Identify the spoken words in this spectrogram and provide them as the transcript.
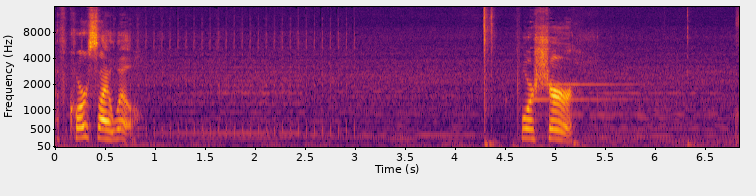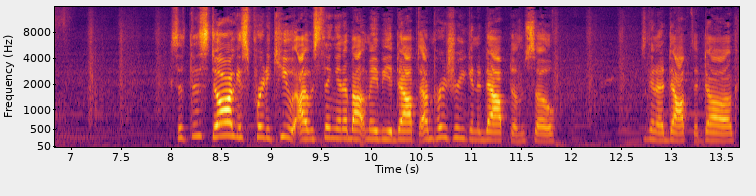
Of course I will. For sure. Except this dog is pretty cute. I was thinking about maybe adopt. I'm pretty sure you can adopt him, so I was gonna adopt the dog.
